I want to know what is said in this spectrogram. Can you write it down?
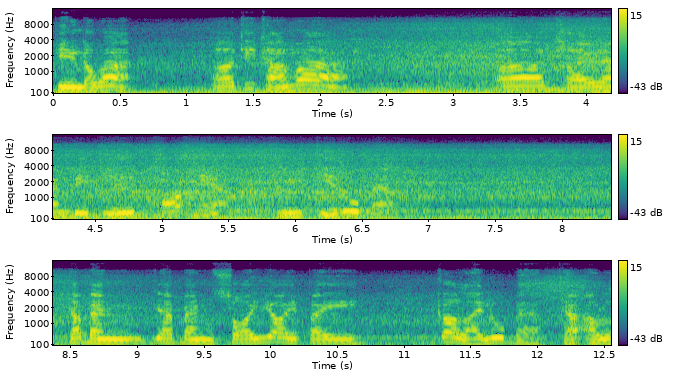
เพียงแต่ว่าเอ่อที่ถามว่าเอ่อถ่ายแรงบิดหรือท็อปเนี่ยมีกี่รูปแบบจะแบ่งจะแบ่งซอยย่อยไปก็หลายรูปแบบจะเอาห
